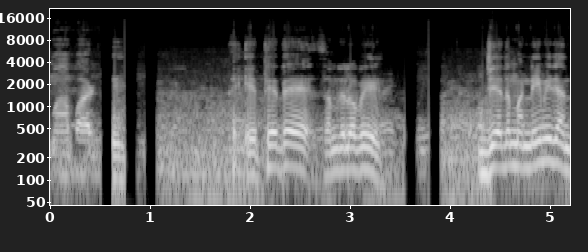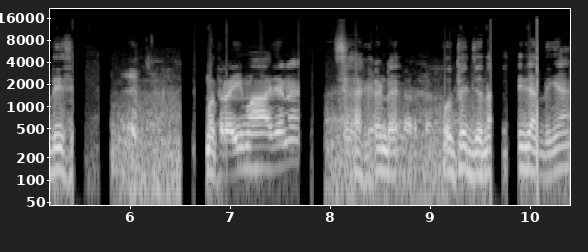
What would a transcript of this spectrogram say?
ਮਾਂ ਪਾਰਟੀ ਤੇ ਇੱਥੇ ਤੇ ਸਮਝ ਲਓ ਵੀ ਜਿੱਦ ਮੰਨੀ ਵੀ ਜਾਂਦੀ ਸੀ। ਮਤਰਈ ਮਾਂ ਆ ਜਾਏ ਨਾ ਸੈਕੰਡ ਉੱਥੇ ਜਿੰਨਾ ਨਹੀਂ ਜਾਂਦੀਆਂ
